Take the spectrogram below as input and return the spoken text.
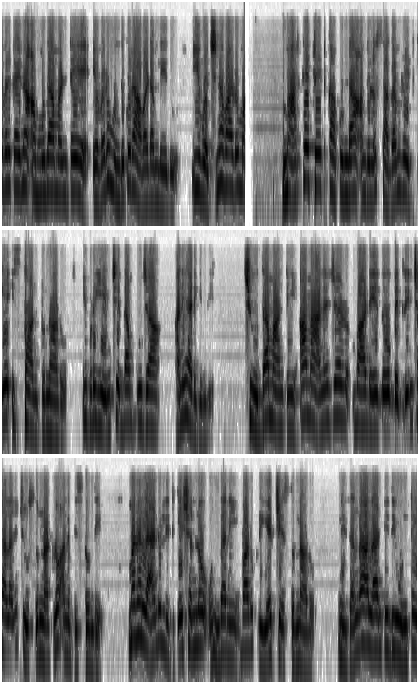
ఎవరికైనా అమ్ముదామంటే ఎవరు ముందుకు రావడం లేదు. ఈ వచ్చిన వాడు మార్కెట్ రేట్ కాకుండా అందులో సగం రేట్ కే ఇస్తా అంటున్నాడు. ఇప్పుడు ఏం చేద్దాం పూజ? అని అడిగింది. చూద్దాం ఆంటీ. ఆ మేనేజర్ వాడేదో బెదిరించాలని చూస్తున్నట్లు అనిపిస్తుంది. మన ల్యాండ్ లిటిగేషన్లో ఉందని వాడు క్రియేట్ చేస్తున్నాడు. నిజంగా అలాంటిది ఉంటే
